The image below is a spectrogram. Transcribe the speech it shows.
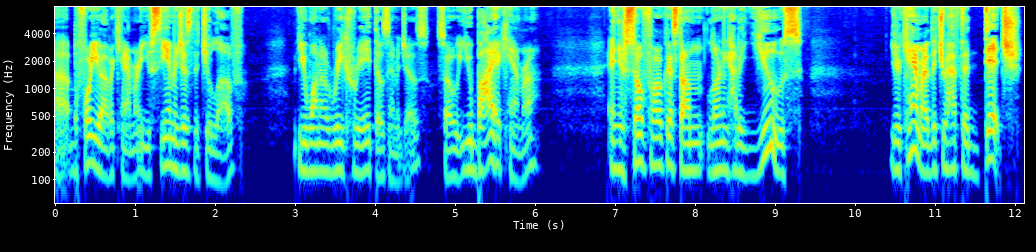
uh, before you have a camera, you see images that you love. You want to recreate those images, so you buy a camera, and you're so focused on learning how to use your camera that you have to ditch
